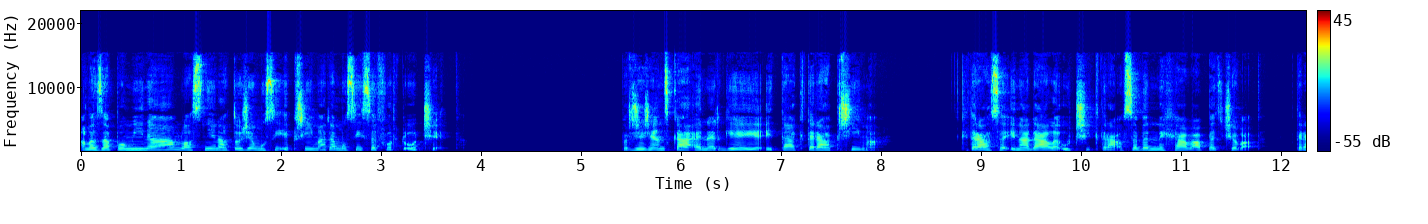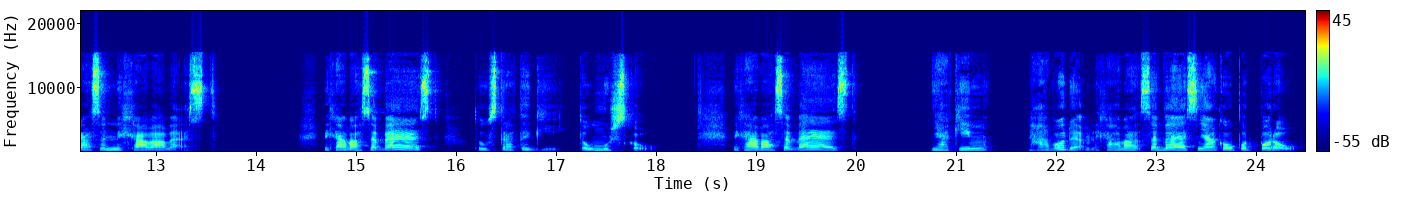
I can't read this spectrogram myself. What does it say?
Ale zapomíná vlastně na to, že musí i přijímat a musí se furt učit. Protože ženská energie je i ta, která přijímá, která se i nadále učí, která o sebe nechává pečovat, která se nechává vést. Nechává se vést tou strategií, tou mužskou. Nechává se vést nějakým návodem, nechává se vést nějakou podporou.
